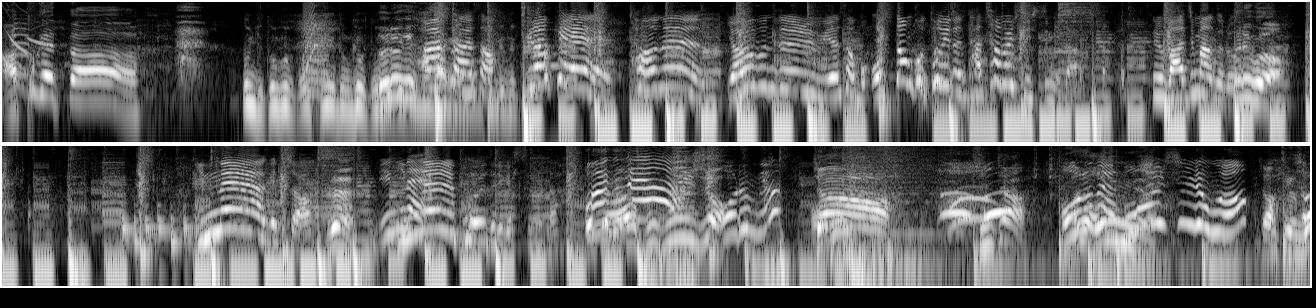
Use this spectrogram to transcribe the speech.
아프겠다. 노력이 알았어, 알았어. 이렇게 저는 여러분들을 위해서 뭐 어떤 고통이든 다 참을 수 있습니다. 그리고 마지막으로 그리고요. 인내해야겠죠. 네. 인내 를 보여드리겠습니다. 보여주세요. 보이시죠? 얼음이야? 자, 진짜. 얼음에 얼음이에요. 뭐 하시려고요? 자, 설마, 설마,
